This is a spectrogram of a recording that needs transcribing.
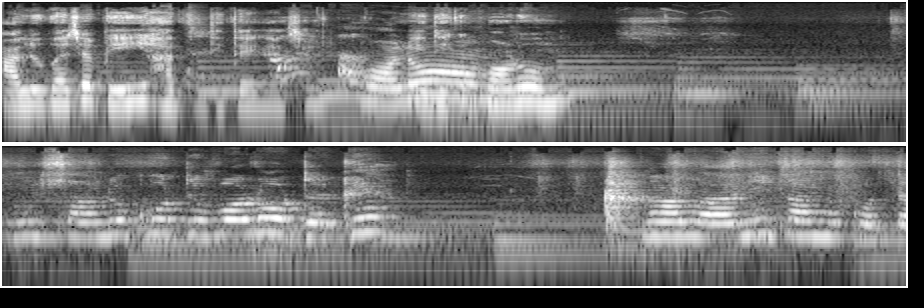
আলু ভাজা পেয়েই হাতে দিতে গেছে। বলো। এদিকে গরম। করতে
